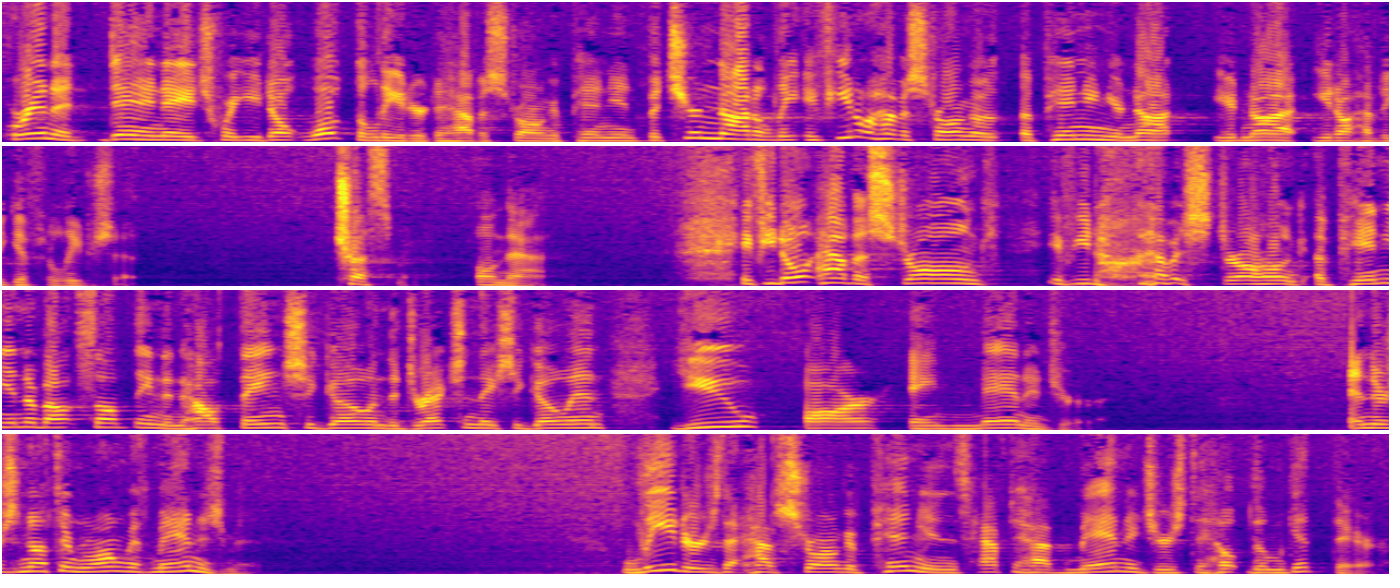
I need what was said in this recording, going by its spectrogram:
we're in a day and age where you don't want the leader to have a strong opinion, but you're not a leader. If you don't have a strong opinion, you're not, you're not, you don't have the gift of leadership. Trust me on that. If you don't have a strong, if you don't have a strong opinion about something and how things should go and the direction they should go in, you are a manager. And there's nothing wrong with management. Leaders that have strong opinions have to have managers to help them get there.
